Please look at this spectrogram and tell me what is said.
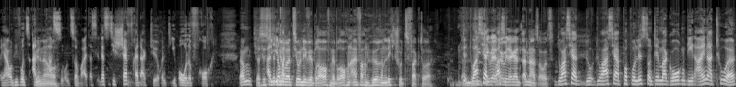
ja, und wie wir uns Genau. anpassen und so weiter. Das, das ist die Chefredakteurin, die hohle Frucht. Ähm, Das ist also die Innovation, die wir brauchen. Wir brauchen einfach einen höheren Lichtschutzfaktor. Dann Du hast ja- die du hast- schon wieder ganz anders aus. Du hast ja, du, du hast ja Populisten und Demagogen, die in einer Tour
